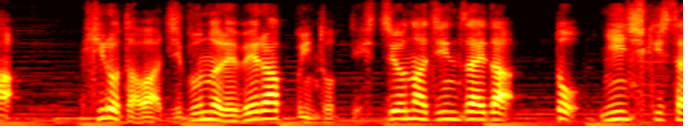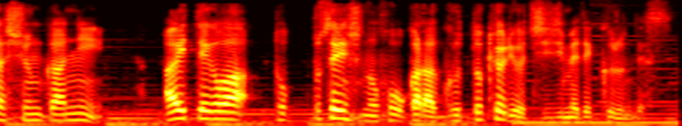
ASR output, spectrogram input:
あ、広田は自分のレベルアップにとって必要な人材だと認識した瞬間に、相手側、トップ選手の方からぐっと距離を縮めてくるんです。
